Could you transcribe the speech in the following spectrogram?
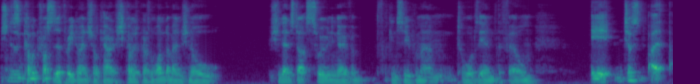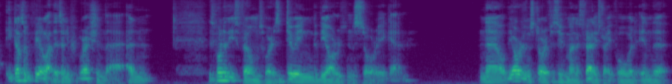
she doesn't come across as a three dimensional character. She comes across one dimensional. She then starts swooning over fucking Superman towards the end of the film. It just I, it doesn't feel like there's any progression there, and it's one of these films where it's doing the origin story again. Now, the origin story for Superman is fairly straightforward in that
